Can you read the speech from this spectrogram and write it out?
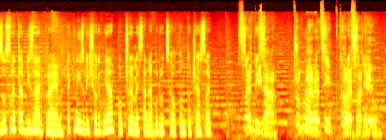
Zo sveta Bizár prajem pekný zvyšok dňa, počujeme sa na budúce o tomto čase. Svet Bizár. Čudné veci, ktoré sa dejú.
